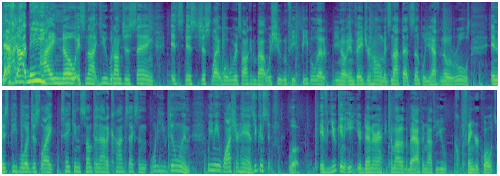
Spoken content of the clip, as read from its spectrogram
That's I- not me. I know it's not you, but I'm just saying it's it's just like what we were talking about with shooting people that you know invade your home. It's not that simple. You have to know the rules, and these people are just like taking something out of context. And what are you doing? What do you mean wash your hands? You can st- look if you can eat your dinner after you come out of the bathroom after you finger quotes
